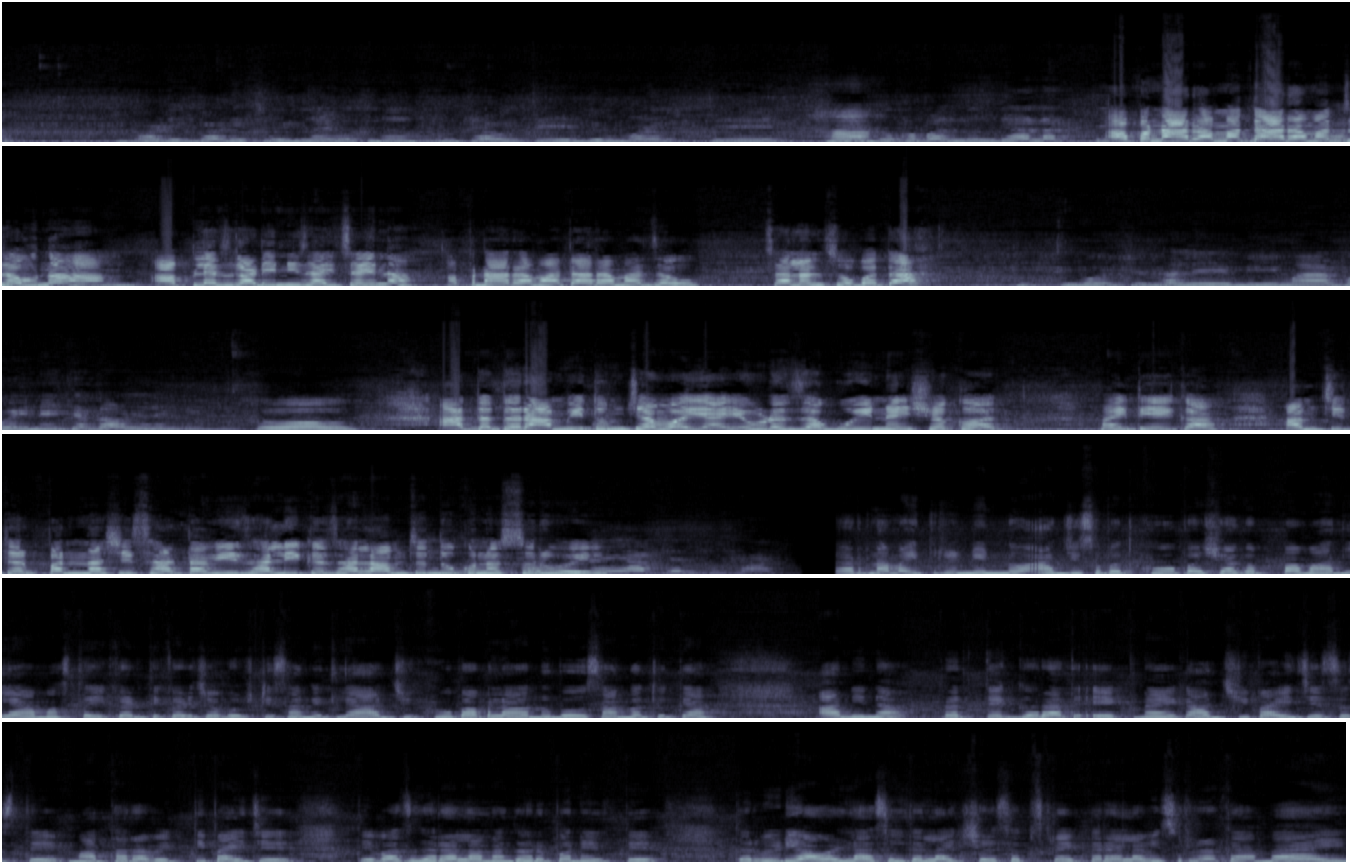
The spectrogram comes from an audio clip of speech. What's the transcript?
गाडी गाडी सोयी नाही होत ना. उलट्या होते जीव मळकते हां. बांधून घ्या लागते. आपण आरामात आरामात जाऊ ना. आपल्याच गाडीने जायचं आहे ना. आपण आरामात आरामात जाऊ. चालाल सोबत आ? किती वर्ष झाले मी माझ्या बहिणीच्या गावाला नाही गेली. हो. आता तर आम्ही तुमच्या वया एवढं जगूही नाही शकत. माहिती आहे का? आमची तर पन्नाशी साठावी झाली की झालं आमचं दुखणं सुरू होईल. तर ना मैत्रिणींनो आजीसोबत खूप अशा गप्पा मारल्या मस्त इकड तिकडच्या गोष्टी सांगितल्या. आजी खूप आपला अनुभव सांगत होत्या. आणि ना प्रत्येक घरात एक ना एक आजी पाहिजेच असते. म्हातारा व्यक्ती पाहिजे तेव्हाच घराला ना घरपण येते. तर व्हिडिओ आवडला असेल तर लाईक शेअर सबस्क्राईब करायला विसरू नका. बाय.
